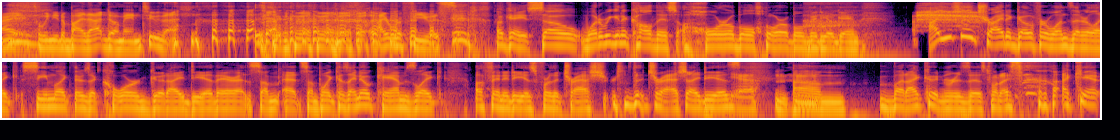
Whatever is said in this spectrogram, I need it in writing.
right. So we need to buy that domain too then. I refuse. Okay, so what are we gonna call this horrible, horrible video game? I usually try to go for ones that are like seem like there's a core good idea there at some at some point because I know Kam's like affinity is for the trash the trash ideas. Yeah. Um, but I couldn't resist when I I can't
